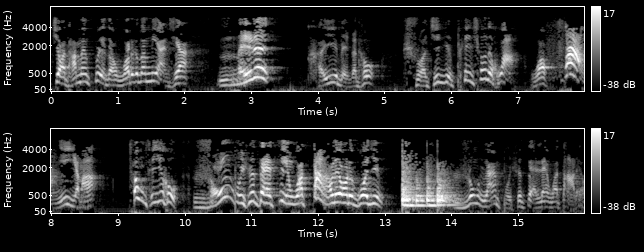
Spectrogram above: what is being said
叫他们跪到我这个的面前，每人磕一百个头，说几句赔情的话，我放你一马，从此以后，永不许再进我大辽的国境，永远不许再来我大辽。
